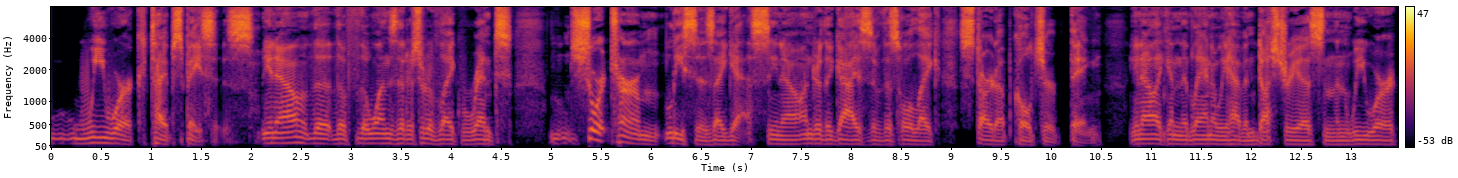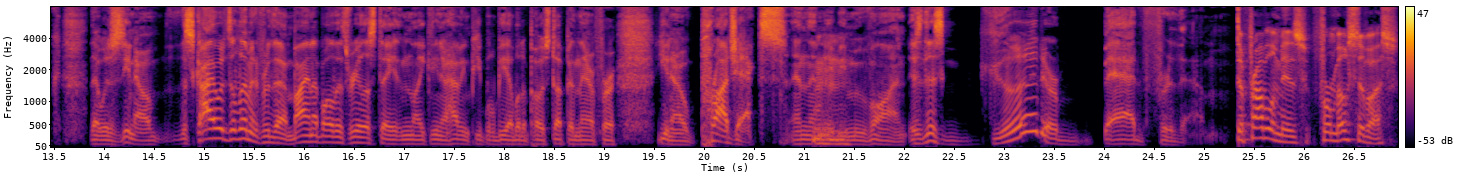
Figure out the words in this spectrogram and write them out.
WeWork type spaces? You know, the the the ones that are sort of like rent short term leases, I guess. You know, under the guise of this whole like startup culture thing. You know, like in Atlanta, we have Industrious and then WeWork. That was, you know, the sky was the limit for them, buying up all this real estate and like, you know, having people be able to post up in there for, you know, projects and then maybe move on. Is this good or bad for them? The problem is for most of us,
